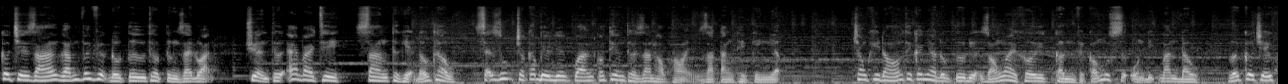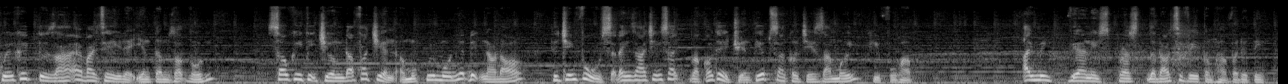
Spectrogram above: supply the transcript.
cơ chế giá gắn với việc đầu tư theo từng giai đoạn, chuyển từ FIT sang thực hiện đấu thầu sẽ giúp cho các bên liên quan có thêm thời gian học hỏi, gia tăng thêm kinh nghiệm. Trong khi đó thì các nhà đầu tư điện gió ngoài khơi cần phải có một sự ổn định ban đầu với cơ chế khuyến khích từ giá FIT để yên tâm rót vốn. Sau khi thị trường đã phát triển ở một quy mô nhất định nào đó thì chính phủ sẽ đánh giá chính sách và có thể chuyển tiếp sang cơ chế giá mới khi phù hợp. Anh Minh, VN Express, The Dot TV tổng hợp và đưa tin.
